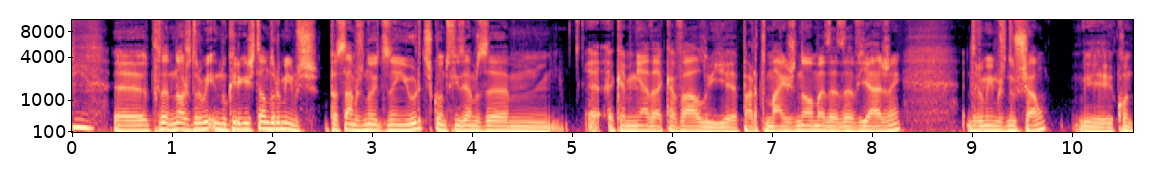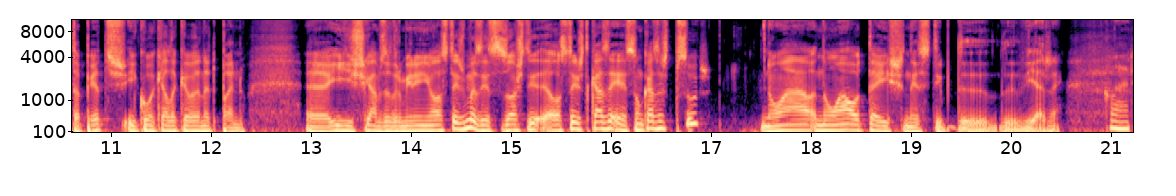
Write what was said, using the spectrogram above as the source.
Yeah. Uh, portanto, nós dormi, no Kirguistão dormimos, passámos noites em yurts quando fizemos a, a, a caminhada a cavalo e a parte mais nómada da viagem. Dormimos no chão, com tapetes e com aquela cabana de pano. Uh, e chegámos a dormir em hostels, mas esses hostels de casa é, são casas de pessoas. Não há, não há hotéis nesse tipo de, de viagem. Claro.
